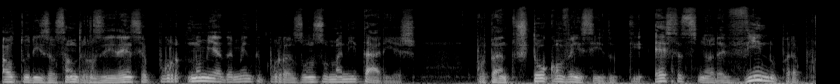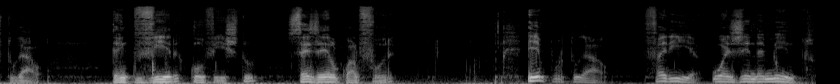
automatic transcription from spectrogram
autorização de residência, por, nomeadamente por razões humanitárias. Portanto, estou convencido que esta senhora, vindo para Portugal, tem que vir com visto, seja ele qual for. Em Portugal, faria o agendamento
